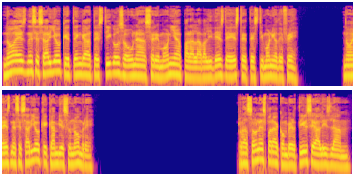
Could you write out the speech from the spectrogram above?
No es necesario que tenga testigos o una ceremonia para la validez de este testimonio de fe. No es necesario que cambie su nombre. Razones para convertirse al Islam.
